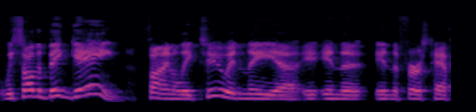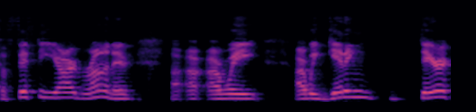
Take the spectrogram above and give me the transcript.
we saw the big gain finally too in the uh, in the in the first half a 50 yard run are, are, we are we getting Derrick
